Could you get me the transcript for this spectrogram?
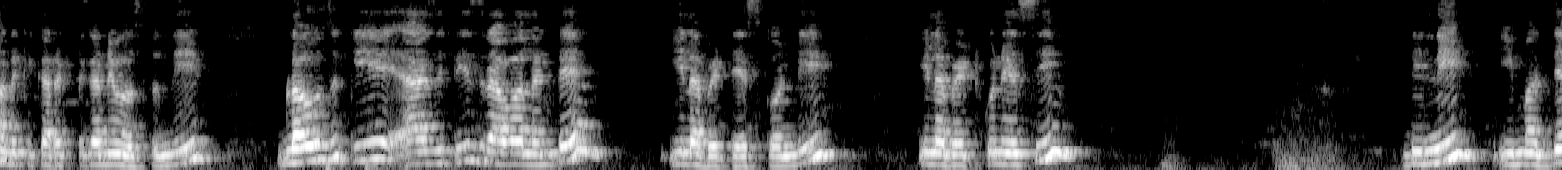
మనకి కరెక్ట్గానే వస్తుంది. బ్లౌజ్కి యాజ్ ఇట్ ఈజ్ రావాలంటే ఇలా పెట్టేసుకోండి. ఇలా పెట్టుకునేసి దీన్ని ఈ మధ్య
